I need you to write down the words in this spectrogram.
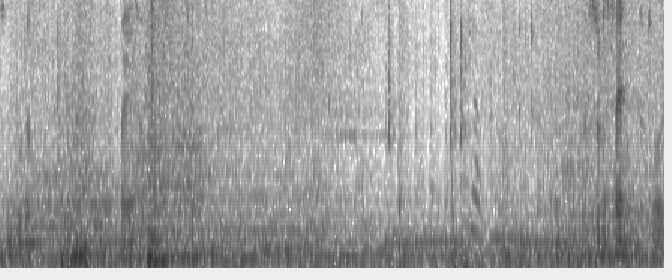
Riesenpflanzen wurde weiter. Achso, das Heilung, na toll.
